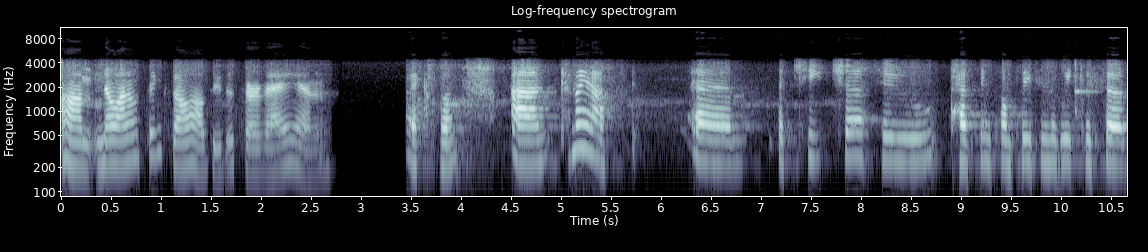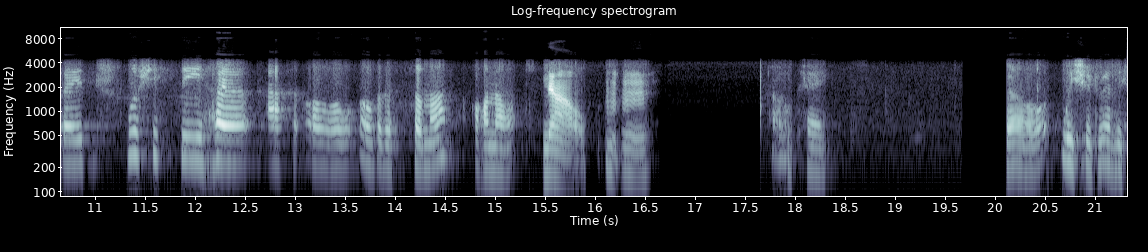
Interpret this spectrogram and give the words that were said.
Um, no, I don't think so. I'll do the survey and Excellent. And can I ask, um, the teacher who has been completing the weekly surveys, will she see her at all over the summer or not? no. Mm-mm. Okay. So we should really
